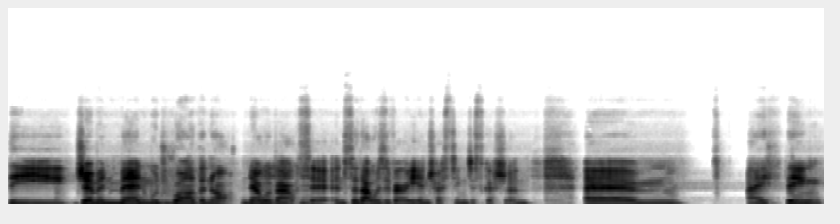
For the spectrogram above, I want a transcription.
the German men would rather not know about Mhm. it, and so that was a very interesting discussion. Um, I think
